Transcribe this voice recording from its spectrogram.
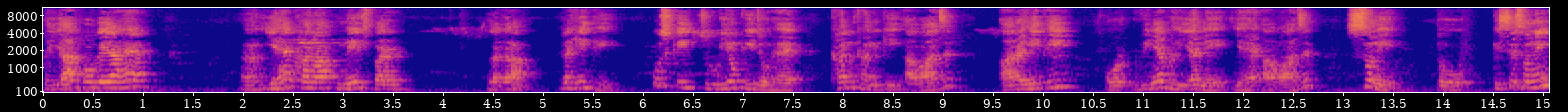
तैयार हो गया है। यह खाना मेज पर लगा रही थी। उसकी चूड़ियों की जो है खन खन की आवाज़ आ रही थी और विनय भैया ने यह आवाज़ सुनी। तो किससे सुनी?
